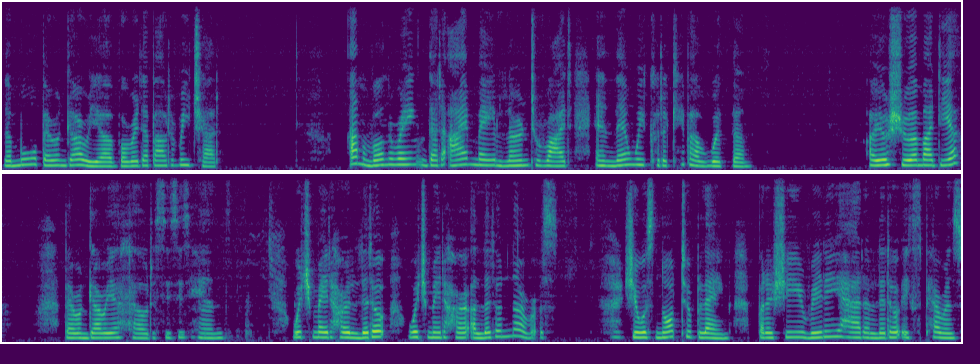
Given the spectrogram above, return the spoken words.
the more Berengaria worried about Richard. I'm wondering that I may learn to ride, and then we could keep up with them. Are you sure, my dear? Berengaria held Sissy's hand, which made her little, which made her a little nervous. She was not to blame, but she really had a little experience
